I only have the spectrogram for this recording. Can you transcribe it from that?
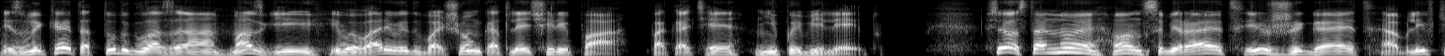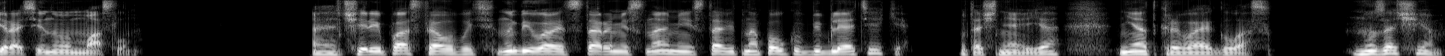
извлекает оттуда глаза, мозги и вываривает в большом котле черепа, пока те не побелеют. Все остальное он собирает и сжигает, облив керосиновым маслом. А черепа, стало быть, набивает старыми снами и ставит на полку в библиотеке, уточняю я, не открывая глаз. Но зачем?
